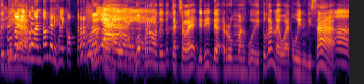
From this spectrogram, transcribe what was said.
itu Bukan dia. yang memantau dari helikopter. Iya, iya, iya. Gue pernah waktu itu ke Celek, jadi da- rumah gue itu kan lewat UIN bisa, Heeh.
